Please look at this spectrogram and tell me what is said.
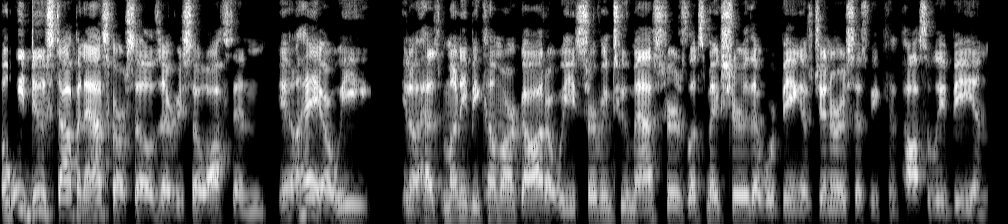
But we do stop and ask ourselves every so often, you know, hey, are we, you know, has money become our God? Are we serving two masters? Let's make sure that we're being as generous as we can possibly be, and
